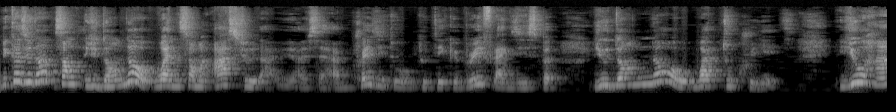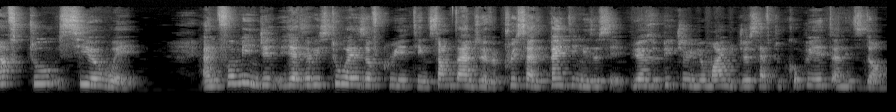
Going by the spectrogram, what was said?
because you don't some you don't know when someone asks you. I, I say I'm crazy to to take a brief like this, but you don't know what to create. You have to see a way and for me, yes, there is two ways of creating. Sometimes you have a precise painting is the same. You have the picture in your mind, you just have to copy it and it's done.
